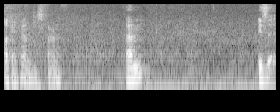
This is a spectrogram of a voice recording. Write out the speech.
okay yeah that's fair enough um is there,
